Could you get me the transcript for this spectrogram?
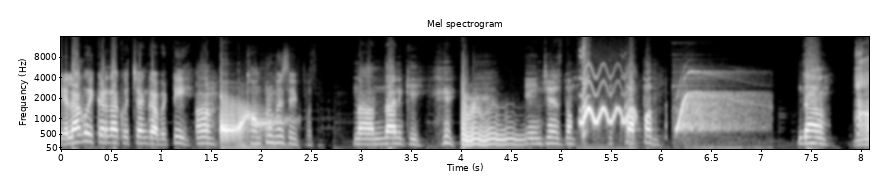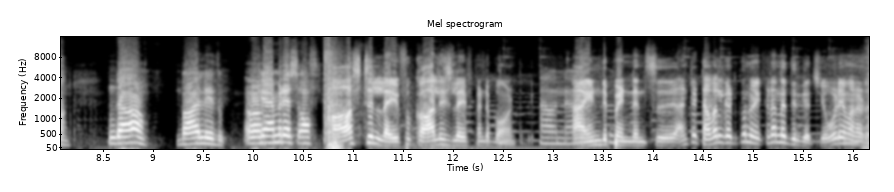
ఎలాగో ఇక్కడ దాకా వచ్చాం కాబట్టి కాంప్రమైజ్ అయిపోతాం. నా అందానికి ఏం చేద్దాం? తప్పదు. దా. దా. బాగాలేదు cameras off. Hostel life college life కంటే బాగుంటుంది. ఆ ఇండిపెండెన్స్ అంటే టవల్ కట్టుకుని ఎక్కడన్నా తిరగచ్చు ఎవడేమన్నాడు?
